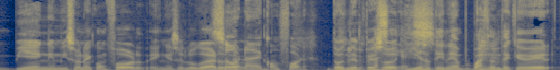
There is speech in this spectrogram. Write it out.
bien en mi zona de confort, en ese lugar. donde- Zona de confort. donde empezó. Y eso es. tiene bastante que ver.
